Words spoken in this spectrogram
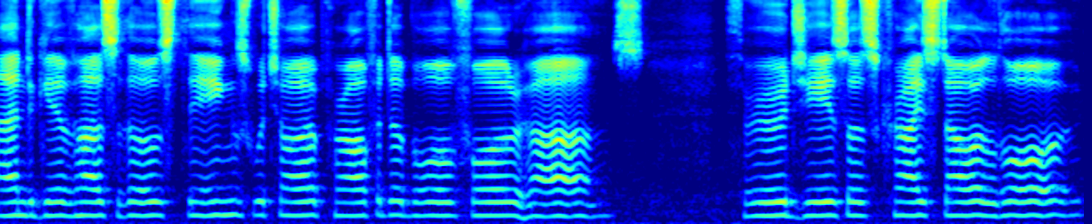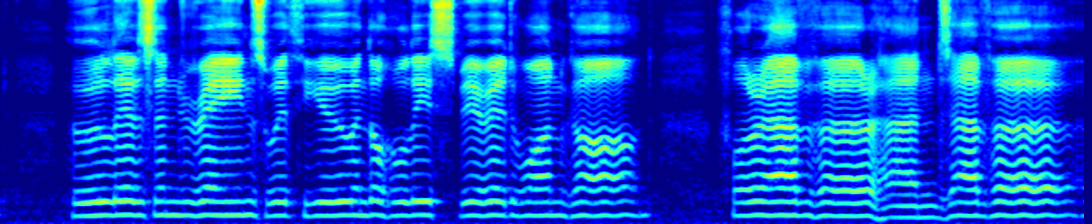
and give us those things which are profitable for us. Through Jesus Christ our Lord, who lives and reigns with you in the Holy Spirit, one God, for ever and ever.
